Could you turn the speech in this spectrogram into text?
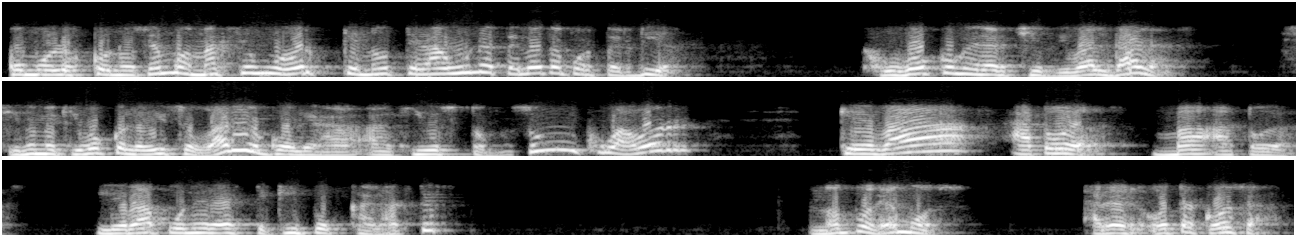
como los conocemos a Maxi, es un jugador que no te da una pelota por perdida. Jugó con el archirrival Dallas. Si no me equivoco, le hizo varios goles a, Houston. Es un jugador que va a todas, va a todas. Le va a poner a este equipo carácter, no podemos. A ver, otra cosa.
